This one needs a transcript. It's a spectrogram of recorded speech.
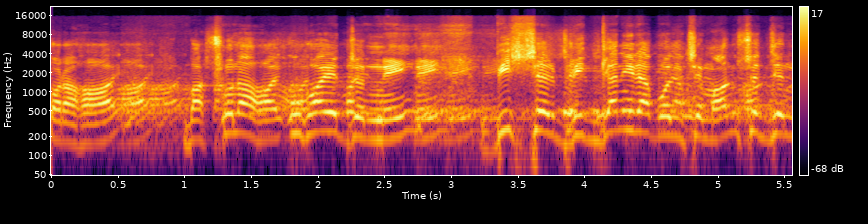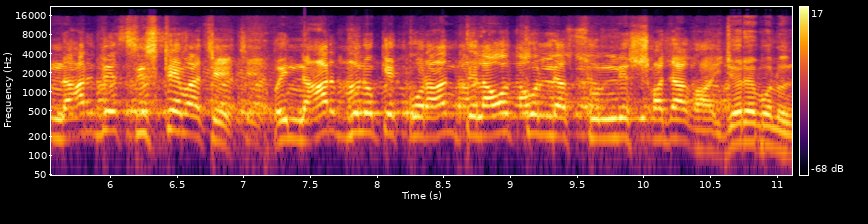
করা হয় বা শোনা হয় উভয়ের জন্যেই, বিশ্বের বিজ্ঞানীরা বলছে, মানুষের যে নার্ভের সিস্টেম আছে, ওই নার্ভগুলোকে কোরআন তেলাওত করলে আর শুনলে সজাগ হয়। জোরে বলুন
